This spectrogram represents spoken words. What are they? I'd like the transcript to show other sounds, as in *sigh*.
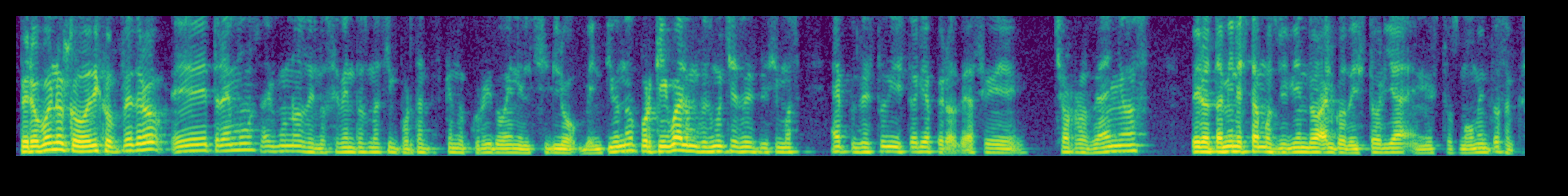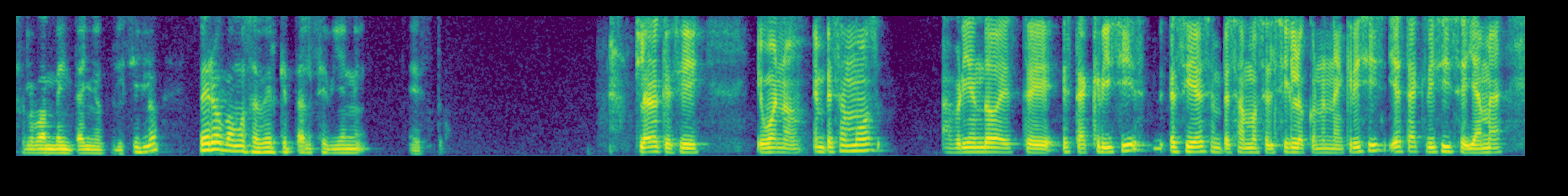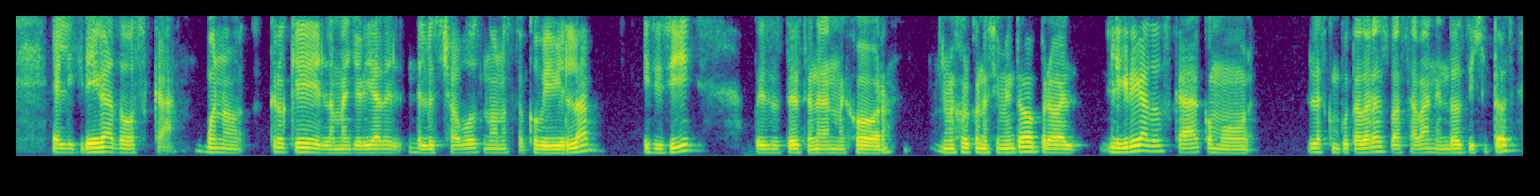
Pero bueno, como dijo Pedro, eh, traemos algunos de los eventos más importantes que han ocurrido en el siglo XXI, porque igual pues muchas veces decimos, ay, pues estudia historia, pero de hace chorros de años pero también estamos viviendo algo de historia en estos momentos, aunque solo van 20 años del siglo, pero vamos a ver qué tal se viene esto. Claro que sí. Y bueno, empezamos abriendo este, esta crisis, así es, empezamos el siglo con una crisis y esta crisis se llama el Y2K. Bueno, creo que la mayoría de, los chavos no nos tocó vivirla y si sí, pues ustedes tendrán mejor, mejor conocimiento, pero el, el Y2K como las computadoras basaban en dos dígitos,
